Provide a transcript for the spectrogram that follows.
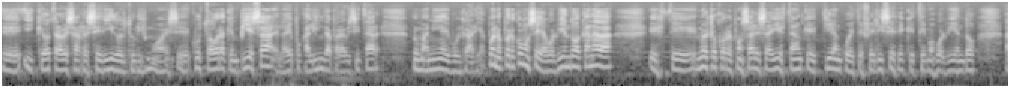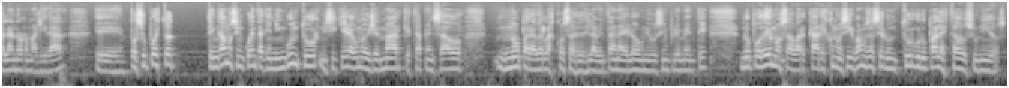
Eh, y que otra vez ha recedido el turismo justo ahora que empieza la época linda para visitar Rumanía y Bulgaria. Bueno, pero como sea, volviendo a Canadá, este, nuestros corresponsales ahí están que tiran cohetes felices de que estén volviendo a la normalidad. Eh, por supuesto, tengamos en cuenta que ningún tour, ni siquiera uno de Jetmar, que está pensado no para ver las cosas desde la ventana del ómnibus simplemente, no podemos abarcar, es como decir, vamos a hacer un tour grupal a Estados Unidos,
